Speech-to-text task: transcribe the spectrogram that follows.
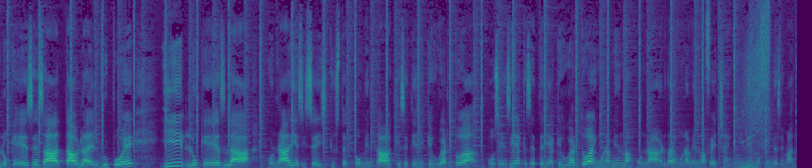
lo que es esa tabla del grupo E, y lo que es la jornada 16 que usted comentaba que se tiene que jugar toda, o se decía que se tenía que jugar toda en una misma jornada, ¿verdad? En una misma fecha, en un mismo fin de semana.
